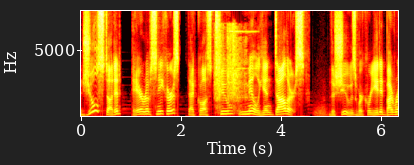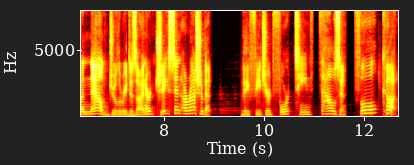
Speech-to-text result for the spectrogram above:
jewel-studded pair of sneakers that cost $2 million. The shoes were created by renowned jewelry designer Jason Arasheben. They featured 14,000 full-cut,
